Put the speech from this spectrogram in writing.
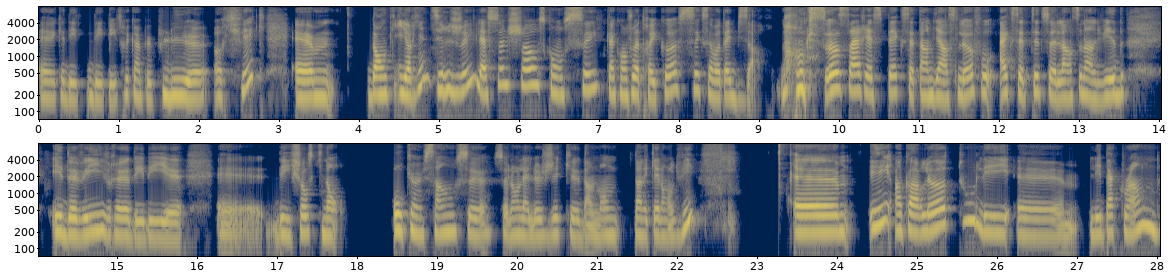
que des, des, trucs un peu plus horrifiques. Donc, il n'y a rien de dirigé. La seule chose qu'on sait quand on joue à Troika, c'est que ça va être bizarre. Donc, ça, ça respecte cette ambiance-là. Faut accepter de se lancer dans le vide et de vivre des, des, euh, euh, des choses qui n'ont aucun sens euh, selon la logique dans le monde dans lequel on vit. Et encore là, tous les, les backgrounds,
